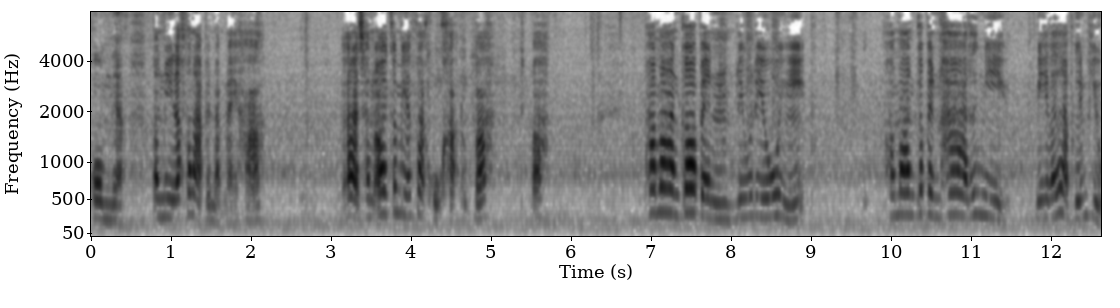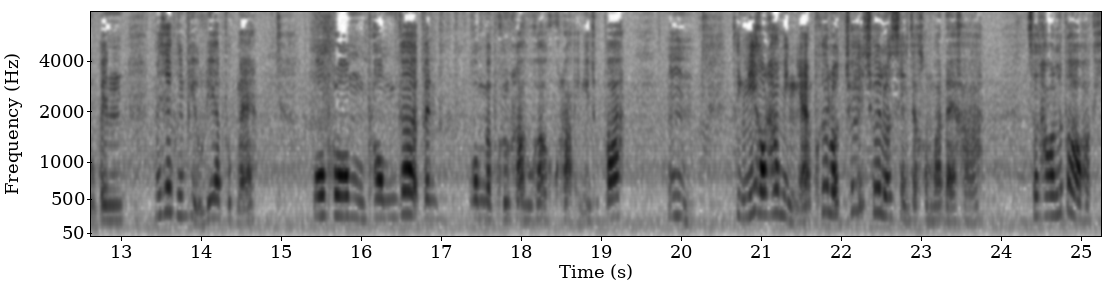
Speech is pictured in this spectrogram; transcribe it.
พรมเนี่ย มันมีลักษณะเป็นแบบไหนคะ กระดาษชั้นอ้อยก็มีลักษณะขรุขระถูกปะถูกปะผ้าม่านก็เป็นริ้วๆอย่างนี้ ผ้าม่านก็เป็นผ้าซึ่งมีมีลักษณะพื้นผิวเป็นไม่ใช่พื้นผิวเรียบถูกไหมปูพรมพรมก็เป็นพรมแบบขรุขระขรุขระขรุขระอย่างนี้ถูกปะอืมสิ่งที่เขาทำอย่างเงี้ย เพื่อลดช่วยช่วยลดเสียงจากสมบัติใดคะ สะท้อนหรือเปล่า หักเห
